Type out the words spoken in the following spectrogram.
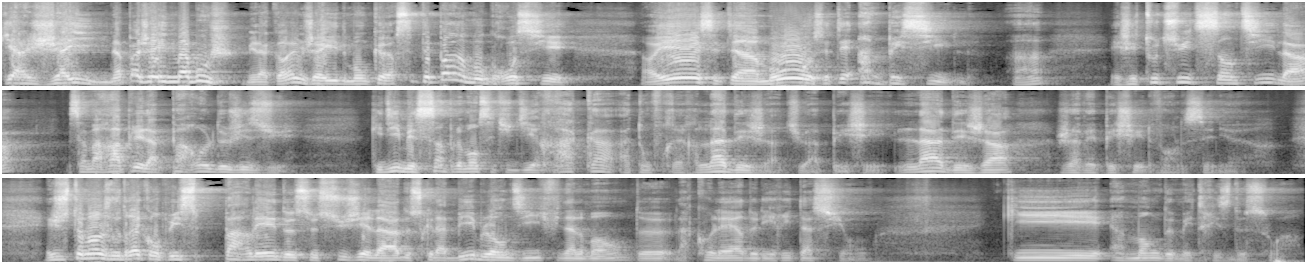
qui a jailli. Il n'a pas jailli de ma bouche, mais il a quand même jailli de mon cœur. C'était pas un mot grossier. Vous voyez, c'était un mot, c'était imbécile. Hein et j'ai tout de suite senti là, ça m'a rappelé la parole de Jésus qui dit, mais simplement si tu dis raka à ton frère, là déjà tu as péché, là déjà j'avais péché devant le Seigneur. Et justement, je voudrais qu'on puisse parler de ce sujet-là, de ce que la Bible en dit finalement, de la colère, de l'irritation, qui est un manque de maîtrise de soi.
